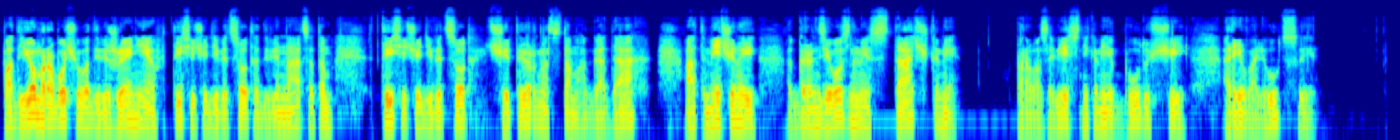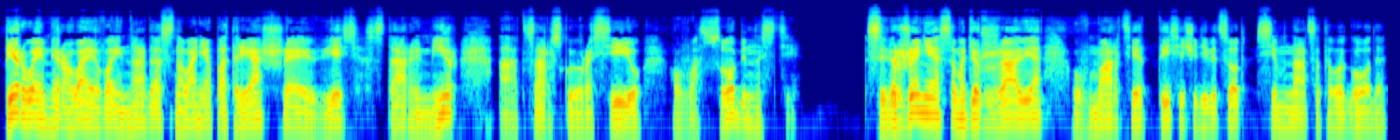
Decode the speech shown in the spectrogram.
Подъем рабочего движения в 1912-1914 годах, отмеченный грандиозными стачками, провозвестниками будущей революции, Первая мировая война до основания потрясшая весь старый мир, а царскую Россию в особенности. Свержение самодержавия в марте 1917 года.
